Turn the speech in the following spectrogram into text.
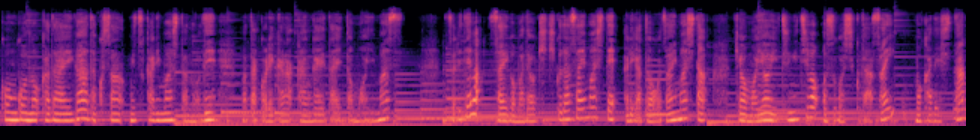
今後の課題がたくさん見つかりましたのでまたこれから考えたいと思います。それでは最後までお聴きくださいましてありがとうございました。今日も良い一日をお過ごしください。もかでした。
